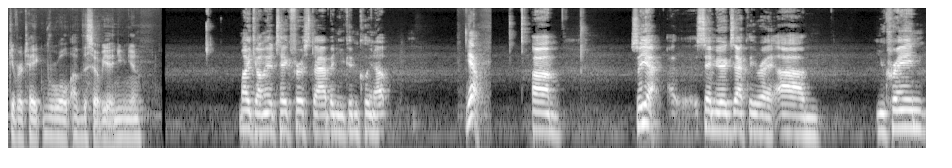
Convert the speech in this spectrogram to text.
give or take, rule of the Soviet Union. Mike, want me to take first stab and you can clean up? Yeah. Um, so yeah, uh, Sam, you're exactly right. Um, Ukraine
